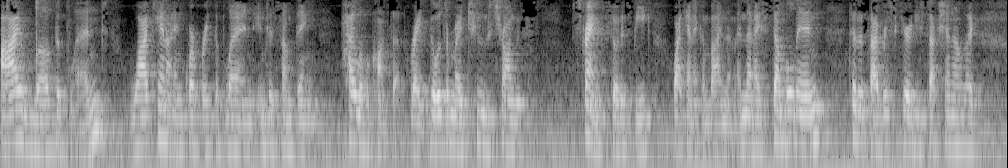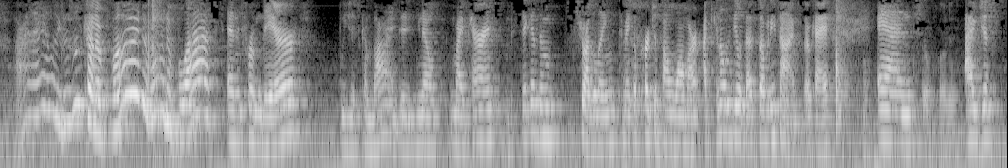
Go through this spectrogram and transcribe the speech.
I love the blend why can't I incorporate the blend into something high level concept, right? Those are my two strongest strengths, so to speak. Why can't I combine them? And then I stumbled in to the cybersecurity section. I was like, all right, like this is kind of fun. I'm having a blast. And from there, we just combined. Uh, you know, my parents, I'm sick of them struggling to make a purchase on Walmart. I can only deal with that so many times, okay? And so I just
